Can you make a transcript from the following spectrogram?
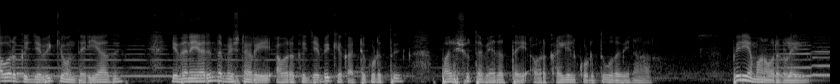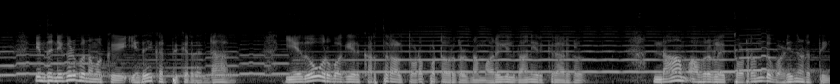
அவருக்கு ஜெபிக்கவும் தெரியாது. இதனை அறிந்த மிஷினரி அவருக்கு ஜெபிக்க கற்றுக் கொடுத்து பரிசுத்த வேதத்தை அவர் கையில் கொடுத்து உதவினார். பிரியமானவர்களே இந்த நிகழ்வு நமக்கு எதை கற்பிக்கிறது என்றால் ஏதோ ஒரு வகையில் கர்த்தரால் தொடப்பட்டவர்கள் நம் அருகில் தான் இருக்கிறார்கள். நாம் அவர்களை தொடர்ந்து வழிநடத்தி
